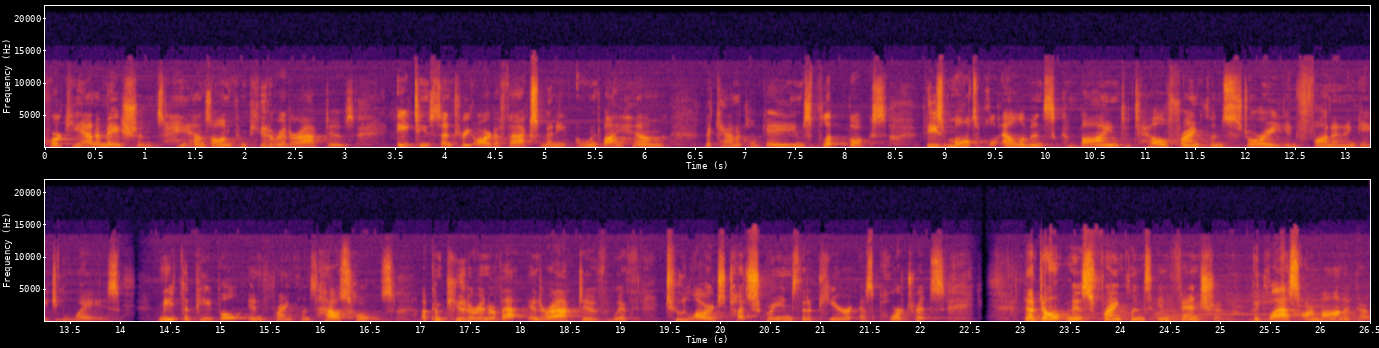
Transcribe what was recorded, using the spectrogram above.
quirky animations, hands on computer interactives, 18th century artifacts, many owned by him, mechanical games, flip books. These multiple elements combine to tell Franklin's story in fun and engaging ways. Meet the people in Franklin's households, a computer interactive with two large touchscreens that appear as portraits. Now don't miss Franklin's invention, the glass harmonica,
